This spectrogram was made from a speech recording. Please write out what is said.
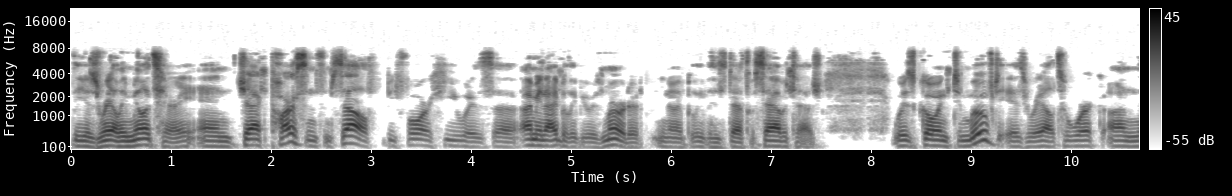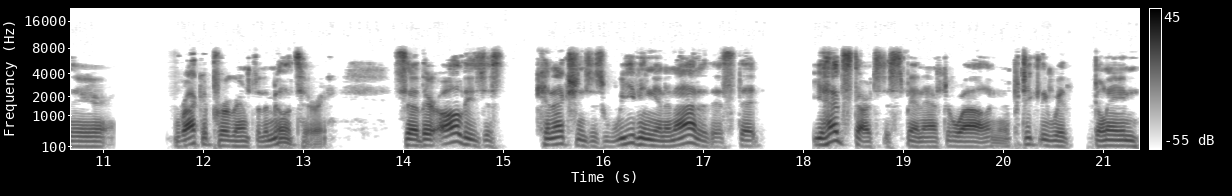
the Israeli military. And Jack Parsons himself, before he was, uh, I mean, I believe he was murdered, you know, I believe his death was sabotage, was going to move to Israel to work on their rocket program for the military. So there are all these just connections just weaving in and out of this that your head starts to spin after a while, and you know, particularly with Ghislaine,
